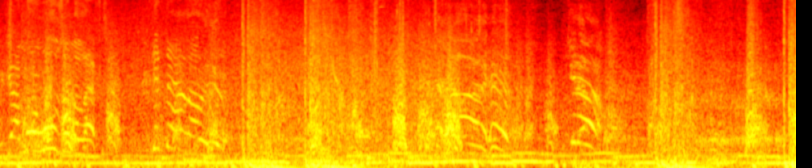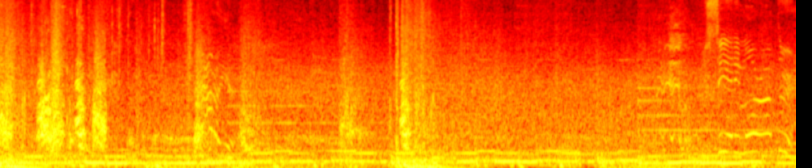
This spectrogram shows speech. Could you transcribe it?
We got more wolves on the left! Get the hell out of here! Get the hell out of here! Get out! See any more, Arthur?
